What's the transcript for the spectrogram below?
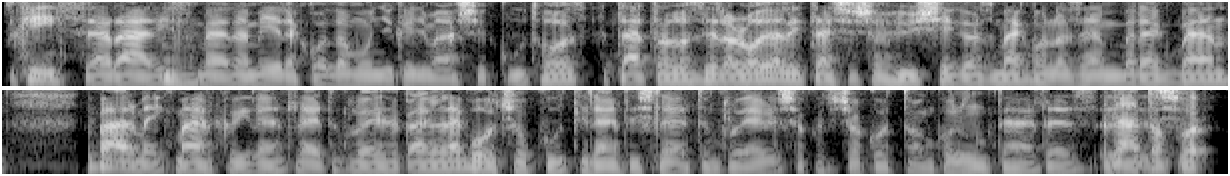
kényszer rávisz, mm. mert nem érek oda mondjuk egy másik kúthoz. Tehát azért a lojalitás és a hűség az megvan az emberekben. Bármelyik márka iránt lehetünk lojálisak, a legolcsóbb kút iránt is lehetünk lojálisak, hogy csak ott tankolunk. Tehát ez, ez, De hát ez akkor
